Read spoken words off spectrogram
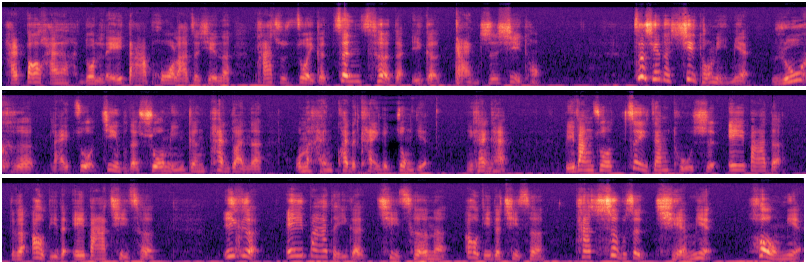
还包含了很多雷达波啦，这些呢，它是做一个侦测的一个感知系统。这些的系统里面如何来做进一步的说明跟判断呢？我们很快的看一个重点，你看看，比方说这张图是 A 八的这个奥迪的 A 八汽车，一个 A 八的一个汽车呢，奥迪的汽车，它是不是前面、后面，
